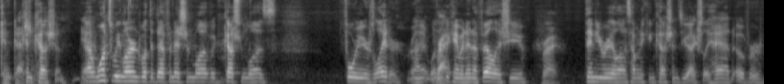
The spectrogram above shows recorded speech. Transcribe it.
concussion? concussion. Yeah. Uh, once we learned what the definition of a concussion was, four years later, right when Right. it became an NFL issue, right. then you realize how many concussions you actually had over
